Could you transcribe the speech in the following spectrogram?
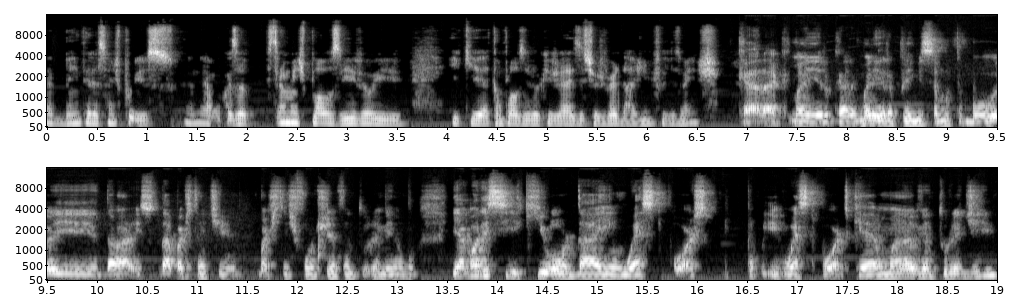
é bem interessante por isso. É uma coisa extremamente plausível e, e que é tão plausível que já existiu de verdade, infelizmente. Caraca, maneiro, cara. Maneiro, a premissa é muito boa e dá, isso dá bastante, bastante fonte de aventura mesmo. E agora esse Kill or Die em Westport, Westport, que é uma aventura de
